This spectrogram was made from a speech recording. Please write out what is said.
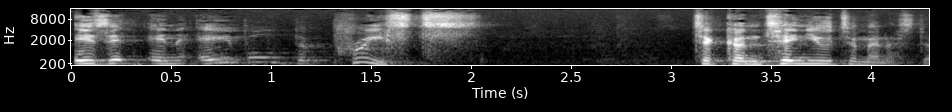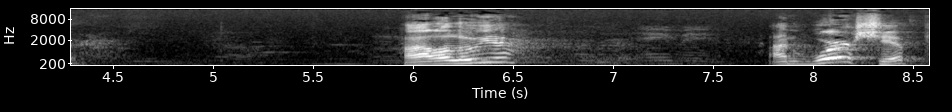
is it enabled the priests to continue to minister. Hallelujah. Amen. And worship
